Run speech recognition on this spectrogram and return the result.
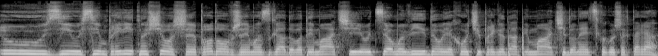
Друзі, усім привіт! Ну що ж, продовжуємо згадувати матчі. У цьому відео я хочу пригадати матчі Донецького Шахтаря,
